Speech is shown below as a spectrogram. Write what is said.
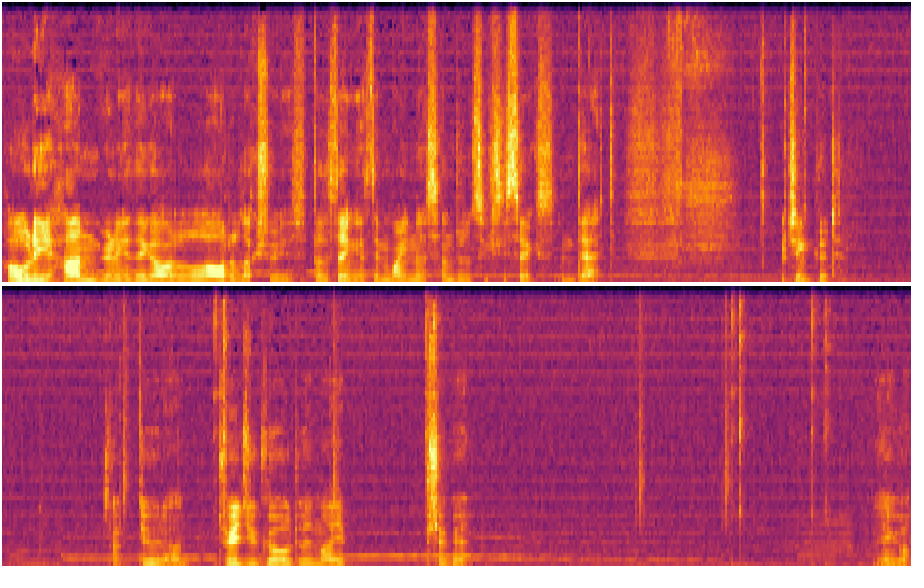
Holy hand grenade, they got a lot of luxuries. But the thing is, they're minus 166 in debt. Which ain't good. Oh, dude, I'll trade you gold with my sugar. There you go.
